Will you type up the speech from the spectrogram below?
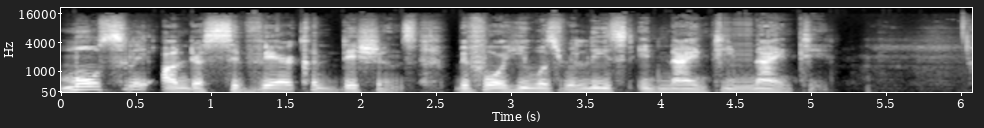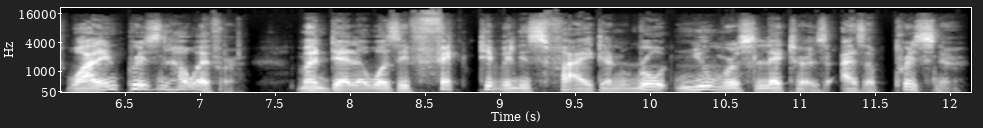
mostly under severe conditions, before he was released in 1990. While in prison, however, Mandela was effective in his fight and wrote numerous letters as a prisoner.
